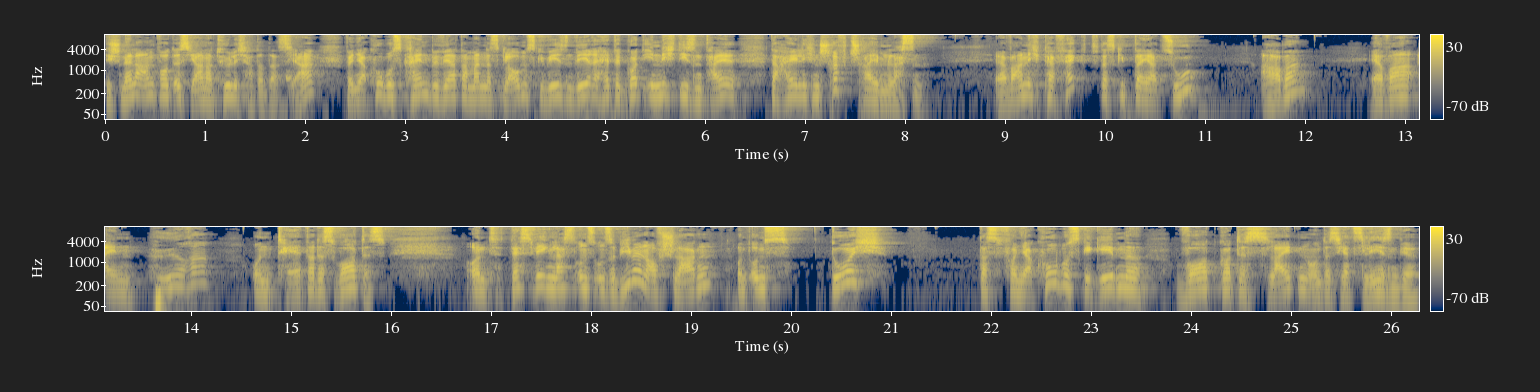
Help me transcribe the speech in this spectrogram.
Die schnelle Antwort ist, ja, natürlich hat er das, ja. Wenn Jakobus kein bewährter Mann des Glaubens gewesen wäre, hätte Gott ihn nicht diesen Teil der Heiligen Schrift schreiben lassen. Er war nicht perfekt, das gibt er ja zu, aber er war ein Hörer und Täter des Wortes. Und deswegen lasst uns unsere Bibeln aufschlagen und uns durch das von Jakobus gegebene Wort Gottes leiten und es jetzt lesen. Wir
